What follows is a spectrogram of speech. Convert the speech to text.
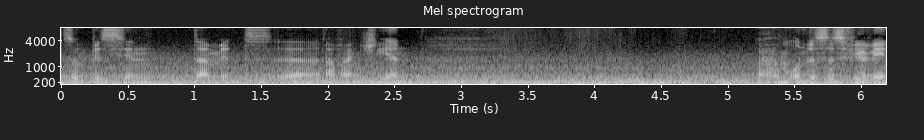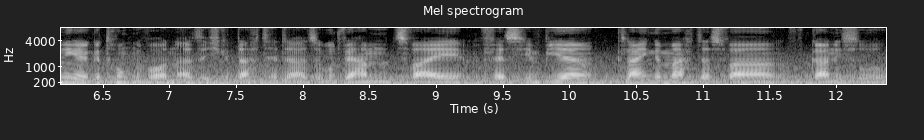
so ein bisschen damit äh, arrangieren. Ähm, und es ist viel weniger getrunken worden, als ich gedacht hätte. Also gut, wir haben zwei Fässchen Bier klein gemacht, das war gar nicht so,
